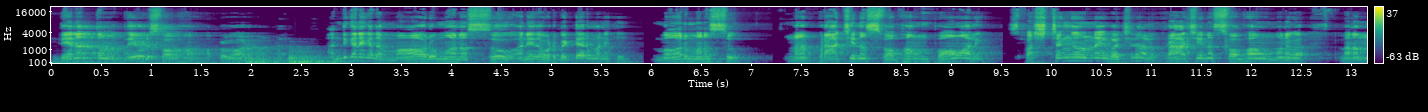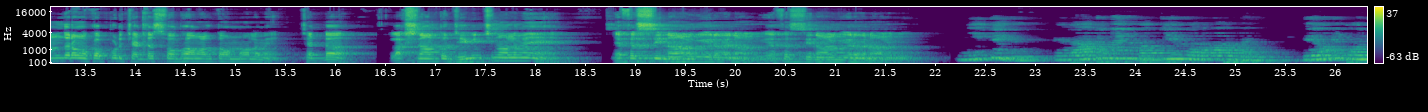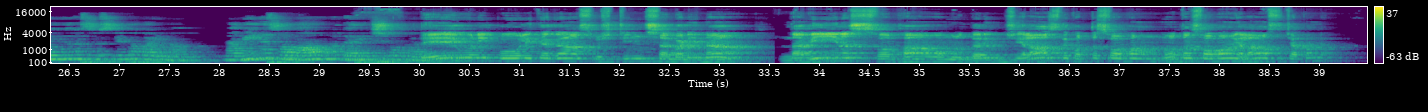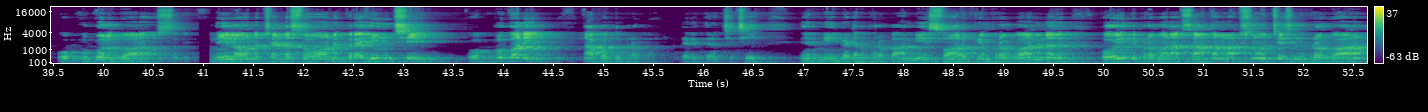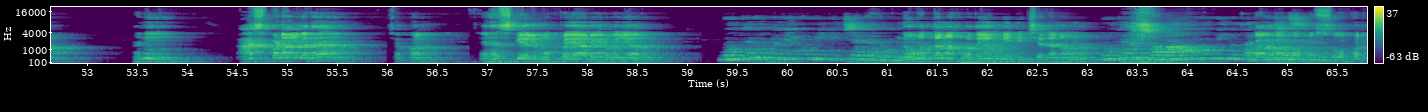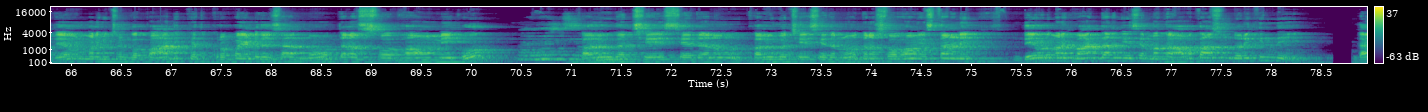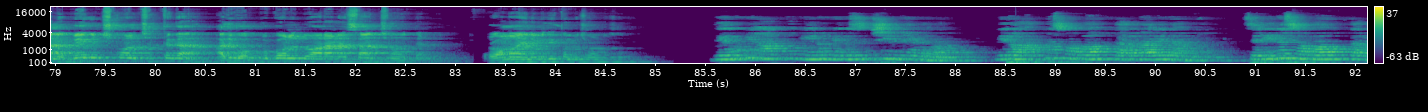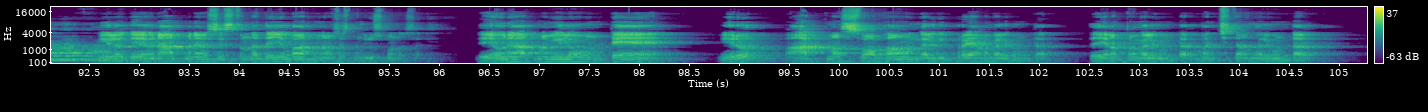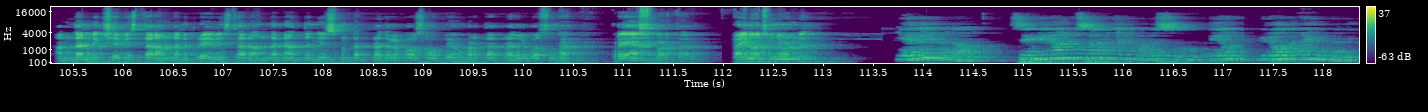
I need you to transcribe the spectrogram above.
దీనత్వం దేవుడి స్వభావం అప్పుడు వాడుకుంటారు. అందుకనే కదా మారు మనస్సు అనేది ఒకటి పెట్టారు మనకి. మారు మనస్సు. మన ప్రాచీన స్వభావం పోవాలి. స్పష్టంగా ఉన్నాయి వచనాలు. ప్రాచీన స్వభావం మన మనందరం ఒకప్పుడు చెడ్డ స్వభావాలతో ఉన్న వాళ్ళమే చెడ్డ లక్షణాలతో జీవించిన వాళ్ళమే ఎఫ్ఎస్సి నాలుగు ఇరవై నాలుగు ఎఫ్ఎస్సి నాలుగు ఇరవై నాలుగు. దేవుని పోలికగా సృష్టించబడిన నవీన స్వభావమును ధరించి ఎలా వస్తుంది కొత్త స్వభావం? నూతన స్వభావం ఎలా వస్తుంది చెప్పండి? ఒప్పుకోలు ద్వారా వస్తుంది. నీలో ఉన్న చెడ్డ స్వభావాన్ని గ్రహించి ఒప్పుకొని నాకొద్దు ప్రభా దరిద్ర చిచి నేను మీ బిడ్డను ప్రభా మీ స్వారూప్యం ప్రభా నేను అది పోయింది ప్రభా నాకు శాతం లక్షణం వచ్చేసింది ప్రభా అని ఆశపడాలి కదా? చెప్పాలి. ఎన్ఎస్కేలు ముప్పై ఆరు ఇరవై ఆరు. నూతన హృదయం మీకు ఇచ్చేదను నూతన హృదయం మీకు ఇచ్చేదను నూతన స్వభావము మీకు బాబా కలుగజేసేదను. సూపర్. దేవుడు మనకి ఇచ్చిన గొప్ప ఆధిక్యత కృప ఏంటి తెలుసా? నూతన స్వభావం మీకు. కలుగ చేసేదను. కలుగ చేసేదను నూతన స్వభావం ఇస్తానని దేవుడు మనకు వాగ్దానం చేశారు. మాకు అవకాశం దొరికింది. దాన్ని ఉపయోగించుకోవాలి చక్కగా. అది ఒప్పుకోలు ద్వారానే సాధ్యం అవుతుందండి రోమా ఎనిమిది తొమ్మిది చూడండి. దేవుని ఆత్మ మీలో నివసించి మీరు ఆత్మ స్వభావం కలవారే గాని శరీర స్వభావం కలవారు. మీలో దేవుని ఆత్మ నివసిస్తుందా? దెయ్యబాత్మ నివసిస్తుందా? చూసుకోండి సార్ దేవుని ఆత్మ మీలో ఉంటే మీరు ఆత్మ స్వభావం కలిగి ప్రేమ కలిగి ఉంటారు. దయనత్వం కలిగి ఉంటారు. మంచితనం కలిగి ఉంటారు. అందరినీ క్షమిస్తారు అందరిని ప్రేమిస్తారు అందరిని అర్థం చేసుకుంటారు. ప్రజల కోసం ఉపయోగపడతారు ప్రజల కోసం ప్రయాసపడతారు. పైన వచ్చి చూడండి. శరీరానుసరమైన మనస్సు దేవుని విరోధమై ఉన్నది.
